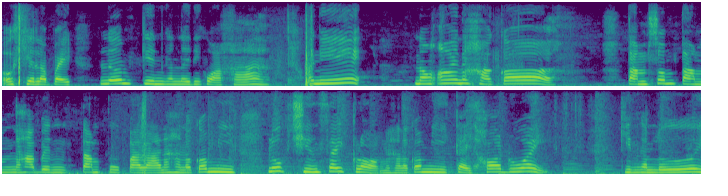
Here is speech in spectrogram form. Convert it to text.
โอเคเราไปเริ่มกินกันเลยดีกว่าค่ะ วันนี้น้องอ้อยนะคะก็ตำส้มตำนะคะ เป็นตำปูปลาร้านะคะ แล้วก็มีลูกชิ้นไส้กรอกนะคะ แล้วก็มีไก่ทอดด้วย กินกันเลย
